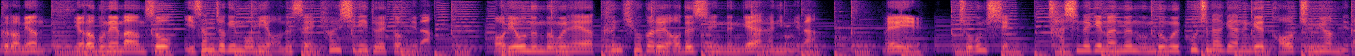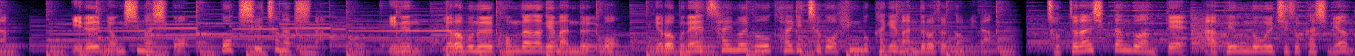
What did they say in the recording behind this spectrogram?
그러면 여러분의 마음속 이상적인 몸이 어느새 현실이 될 겁니다. 어려운 운동을 해야 큰 효과를 얻을 수 있는 게 아닙니다. 매일 조금씩 자신에게 맞는 운동을 꾸준하게 하는 게 더 중요합니다. 이를 명심하시고 꼭 실천합시다. 이는 여러분을 건강하게 만들고 여러분의 삶을 더욱 활기차고 행복하게 만들어줄 겁니다. 적절한 식단과 함께 앞의 운동을 지속하시면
